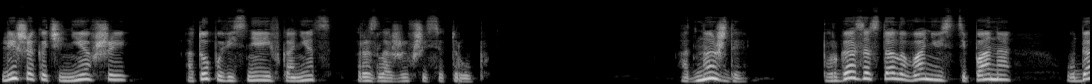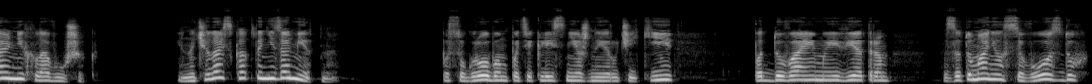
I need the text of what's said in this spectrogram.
лишь окоченевший, а то по весне и в конец разложившийся труп. Однажды пурга застала Ваню и Степана у дальних ловушек, и началась как-то незаметно. По сугробам потекли снежные ручейки, поддуваемые ветром, затуманился воздух,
